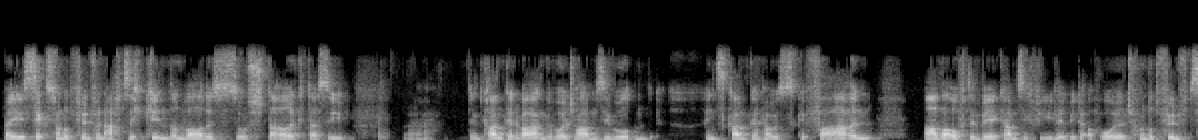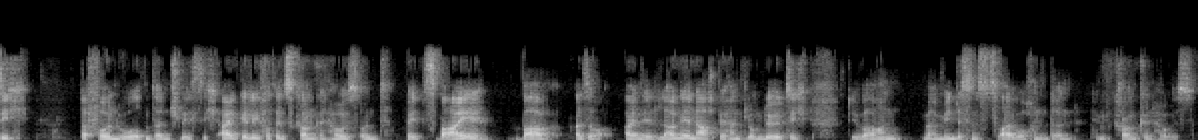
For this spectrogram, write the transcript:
Bei 685 Kindern war das so stark, dass sie äh, den Krankenwagen geholt haben. Sie wurden ins Krankenhaus gefahren, aber auf dem Weg haben sich viele wieder erholt. 150 davon wurden dann schließlich eingeliefert ins Krankenhaus und bei zwei war also eine lange Nachbehandlung nötig. Die waren mindestens zwei Wochen dann im Krankenhaus.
